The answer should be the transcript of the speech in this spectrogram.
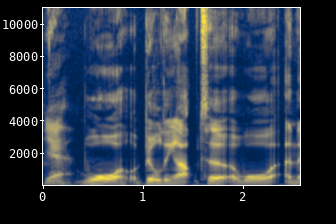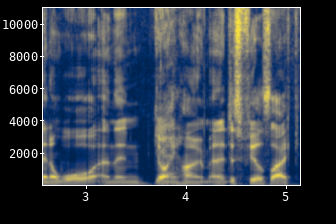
Yeah. war building up to a war and then a war and then going Yeah. home and it just feels like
